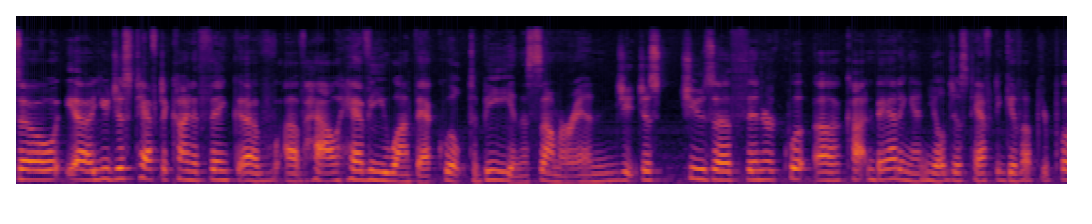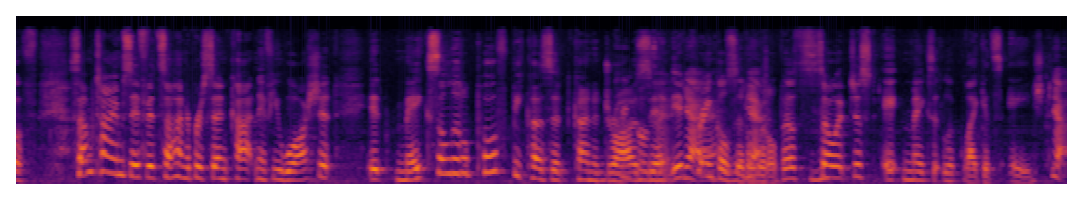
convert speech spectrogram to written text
So uh, you just have to kind of think of, of how heavy you want that quilt to be in the summer, and ju- just choose a thinner quilt, uh, cotton batting, and you'll just have to give up your poof. Sometimes, if it's 100% cotton, if you wash it, it makes a little poof because it kind of draws in, it, yeah, crinkles it yeah. A little bit, so it just it makes it look like it's aged. Yeah,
